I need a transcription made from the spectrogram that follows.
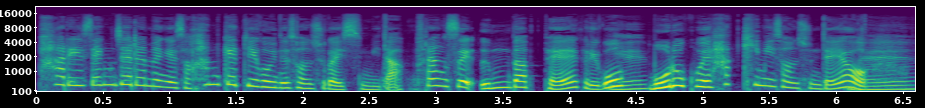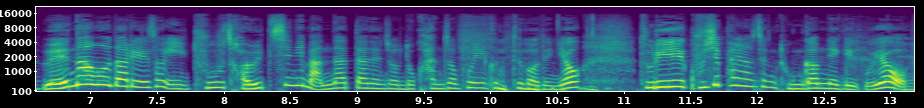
파리 생제르맹에서 함께 뛰고 있는 선수가 있습니다. 프랑스의 음바페 그리고 예. 모로코의 하키미 선수인데요. 네. 외나무 다리에서 이 두 절친이 만났다는 점도 관전 포인트거든요. 둘이 98년생 동갑내기고요. 예.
